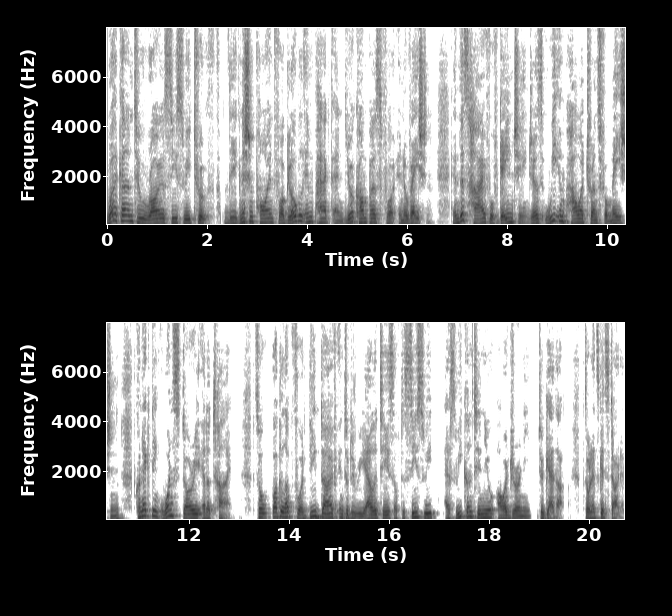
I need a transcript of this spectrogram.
Welcome to Royal C Suite Truth, the ignition point for global impact and your compass for innovation. In this hive of game changers, we empower transformation, connecting one story at a time. So buckle up for a deep dive into the realities of the C suite as we continue our journey together. So let's get started.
